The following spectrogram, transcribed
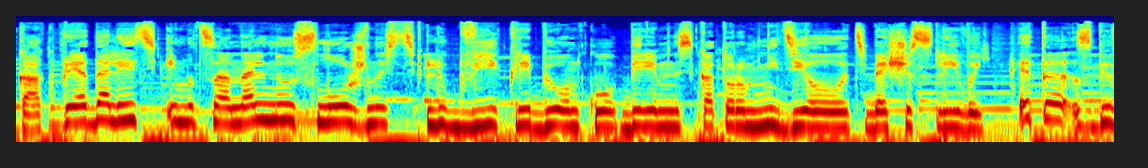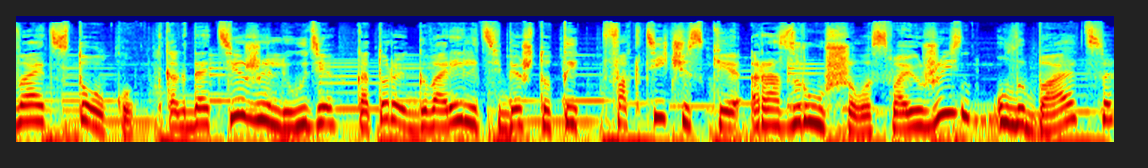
как преодолеть эмоциональную сложность любви к ребенку, беременность которым не делала тебя счастливой. Это сбивает с толку, когда те же люди, которые говорили тебе, что ты фактически разрушила свою жизнь, улыбаются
